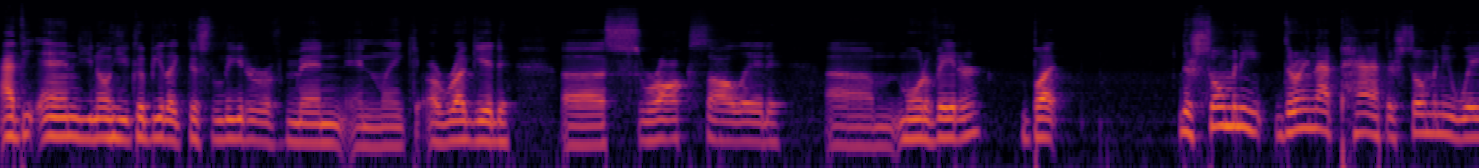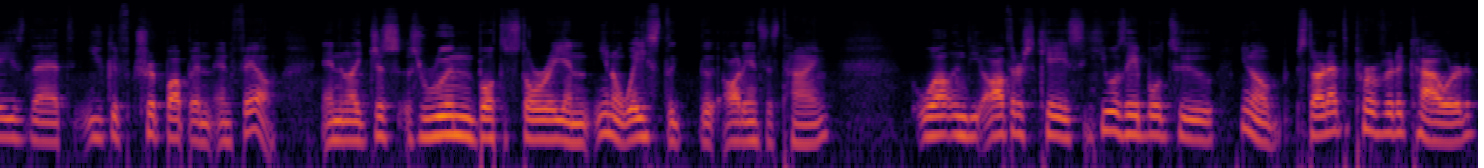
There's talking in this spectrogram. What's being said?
at the end you know he could be like this leader of men and like a rugged uh rock solid um, motivator. But there's so many during that path there's so many ways that you could trip up and, and fail and like just ruin both the story and you know waste the, the audience's time. Well in the author's case he was able to you know start at the perverted coward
